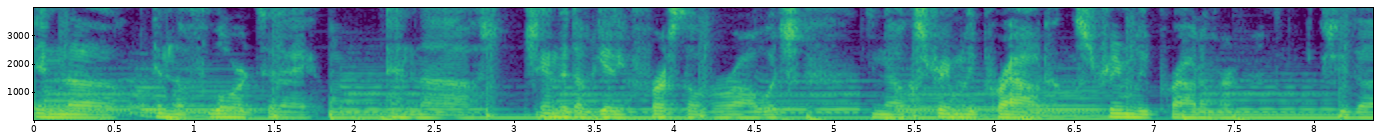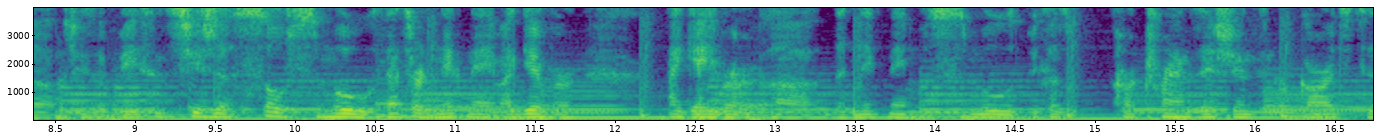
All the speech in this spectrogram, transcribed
in the in the floor today, and uh, she ended up getting first overall, which you know extremely proud, extremely proud of her. She's a she's a beast. She's just so smooth. That's her nickname. I give her, I gave her uh, the nickname was smooth because her transitions in regards to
